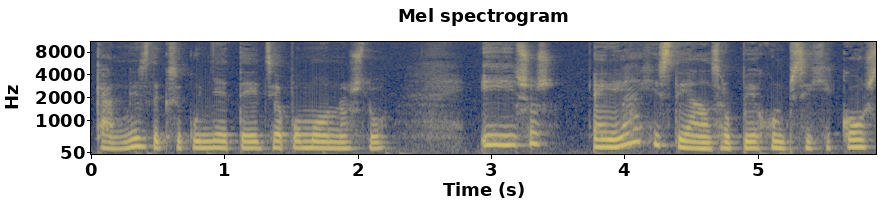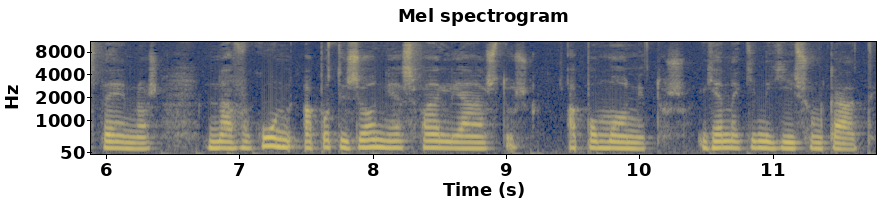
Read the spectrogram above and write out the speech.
Κανείς δεν ξεκουνιέται έτσι από μόνος του. Ή ίσως ελάχιστοι άνθρωποι έχουν ψυχικό σθένος να βγουν από τη ζώνη ασφάλειάς τους από μόνοι τους για να κυνηγήσουν κάτι.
